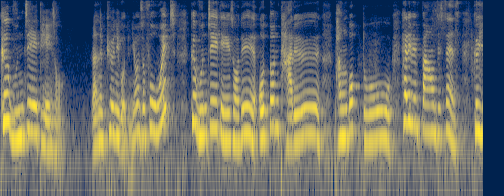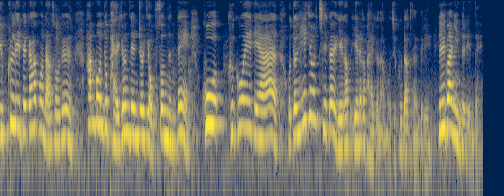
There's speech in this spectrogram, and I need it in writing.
그 문제에 대해서 라는 표현이거든요. 그래서 for which 그 문제에 대해서는 어떤 다른 방법도 had been found since 그 유클리드가 하고 나서는 한 번도 발견된 적이 없었는데 그 그거에 대한 어떤 해결책을 얘가 얘네가 발견한 거지 고등학생들이 일반인들인데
